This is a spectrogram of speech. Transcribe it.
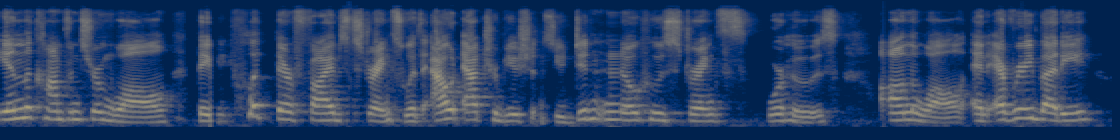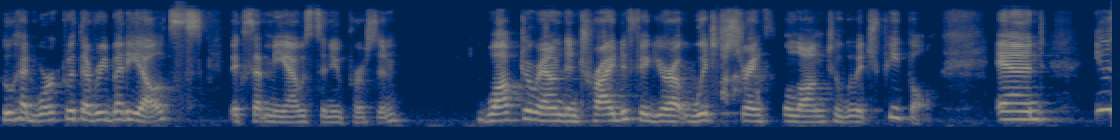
in the conference room wall, they put their five strengths without attributions. You didn't know whose strengths were whose on the wall. And everybody who had worked with everybody else, except me, I was the new person, walked around and tried to figure out which strengths belonged to which people. And you,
